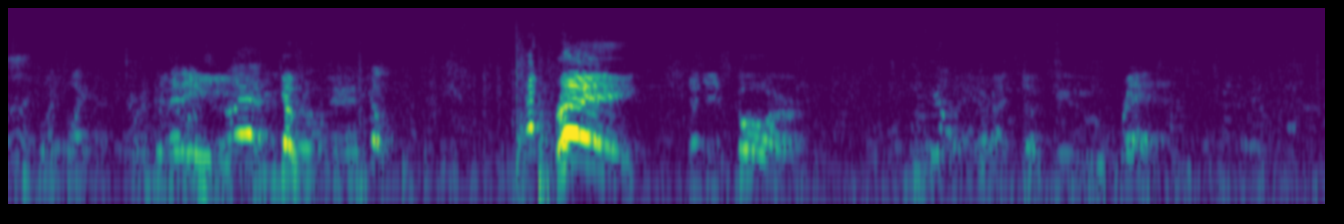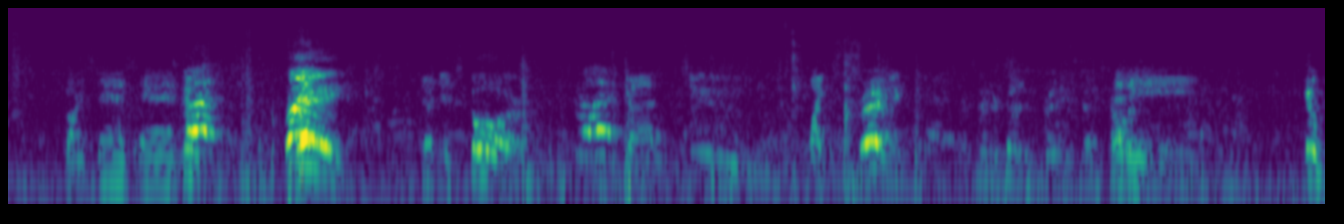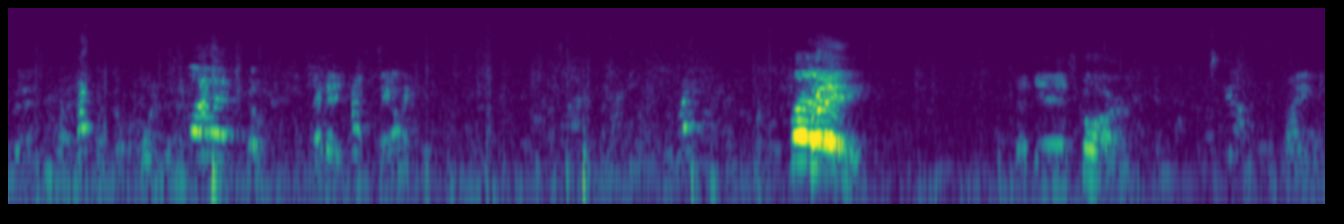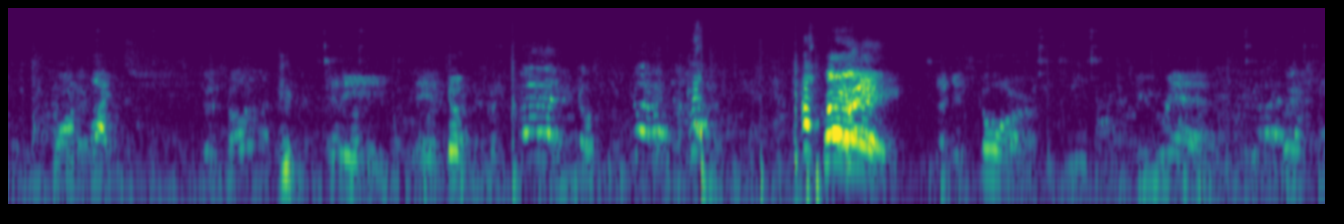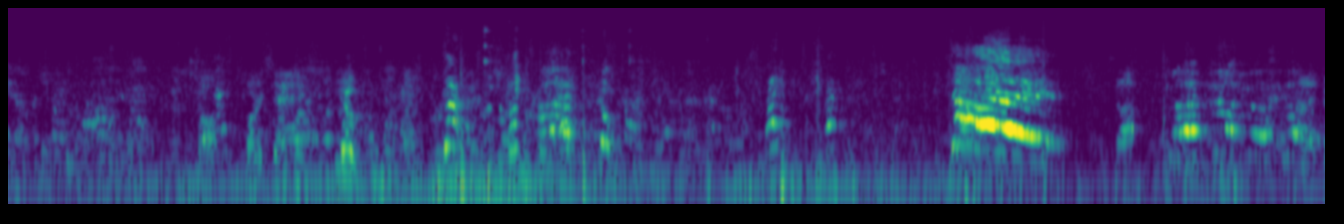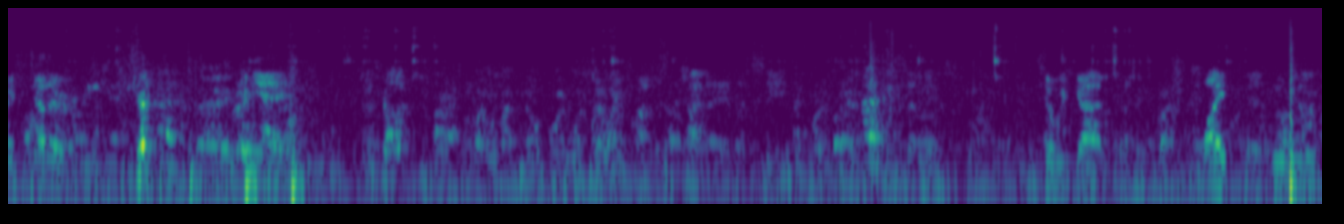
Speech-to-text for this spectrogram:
Ready, go. And go! Hey! Judges, score. All right, so two red. Sparring stance and go. Hey! Judges, score. Got two white. Ready, go. Ready, stay on it. Hey! Judges, score. Right. One white. Ready, and go. Hey! Judges, score. Two red. Stance, go. Go. Stop. All right, face each other. Trip. Let's see. So we've got white is moving on.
